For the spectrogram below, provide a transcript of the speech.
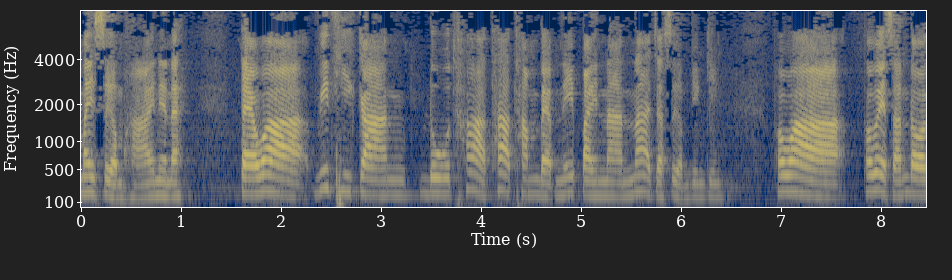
ไม่เสื่อมหายเนี่ยนะ แต่ว่าวิธีการดูถ้าถ้าทำแบบนี้ไปนานน่าจะเสื่อมจริง ๆ เพราะว่าพระเวสสันดร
